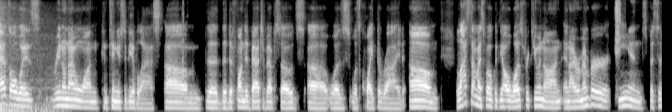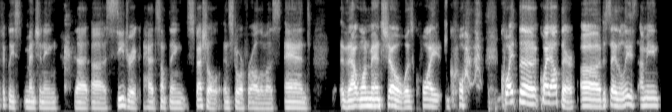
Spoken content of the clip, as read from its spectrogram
as always, Reno 911 continues to be a blast. Um, the the defunded batch of episodes uh, was was quite the ride. Um, last time I spoke with y'all was for QAnon, and I remember Ian specifically mentioning that uh, Cedric had something special in store for all of us, and that one man show was quite quite quite the quite out there uh, to say the least. I mean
